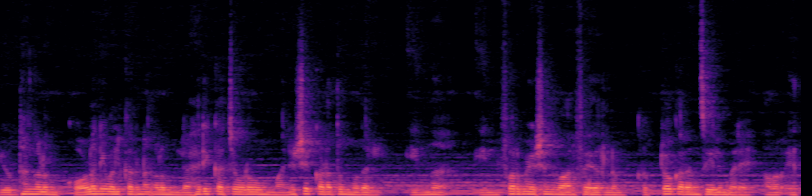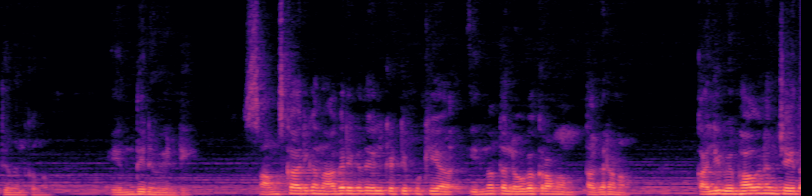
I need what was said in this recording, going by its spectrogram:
യുദ്ധങ്ങളും കോളനിവൽക്കരണങ്ങളും ലഹരിക്കച്ചവടവും മനുഷ്യക്കടത്തും മുതൽ ഇന്ന് ഇൻഫർമേഷൻ വാർഫെയറിലും ക്രിപ്റ്റോ കറൻസിയിലും വരെ അവർ എത്തി നിൽക്കുന്നു. എന്തിനു വേണ്ടി? സാംസ്കാരിക നാഗരികതയിൽ കെട്ടിപ്പൊക്കിയ ഇന്നത്തെ ലോകക്രമം തകരണം. കലി വിഭാവനം ചെയ്ത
